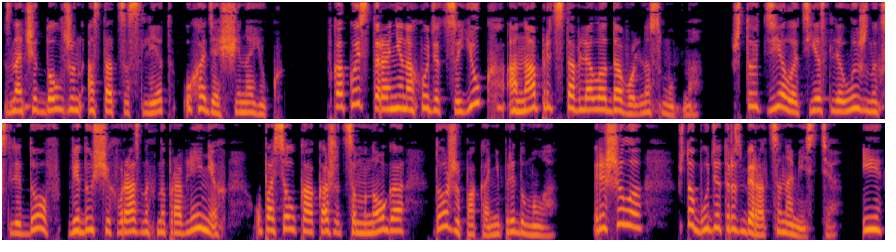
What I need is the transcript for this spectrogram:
значит, должен остаться след, уходящий на юг. В какой стороне находится юг, она представляла довольно смутно. Что делать, если лыжных следов, ведущих в разных направлениях, у поселка окажется много, тоже пока не придумала. Решила, что будет разбираться на месте. И,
